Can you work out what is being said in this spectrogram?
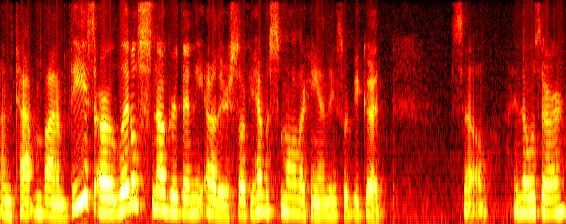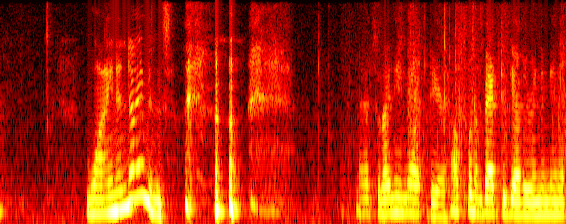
on the top and bottom. These are a little snugger than the others, so if you have a smaller hand, these would be good. So, and those are wine and diamonds. That's what I need that pair. I'll put them back together in a minute.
